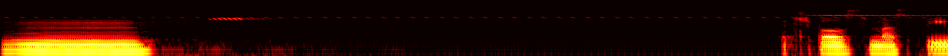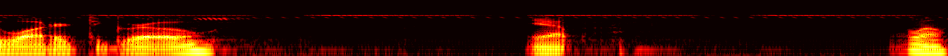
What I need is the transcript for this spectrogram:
Hmm. Must be watered to grow. Yep. Oh well.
